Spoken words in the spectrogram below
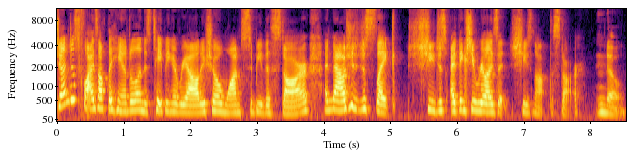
Jen just flies off the handle and is taping a reality show and wants to be the star. And now she's just like, she just, I think she realized that she's not the star. No,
